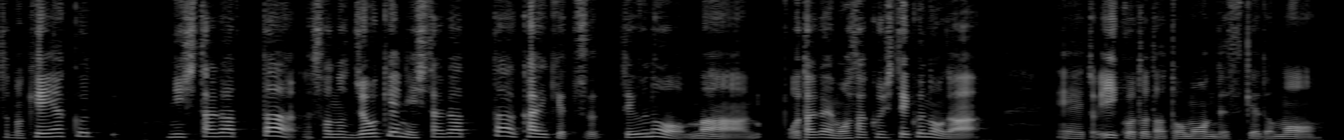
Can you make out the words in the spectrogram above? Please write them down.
その契約に従ったその条件に従った解決っていうのを、まあ、お互い模索していくのが、えーと、いいことだと思うんですけども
